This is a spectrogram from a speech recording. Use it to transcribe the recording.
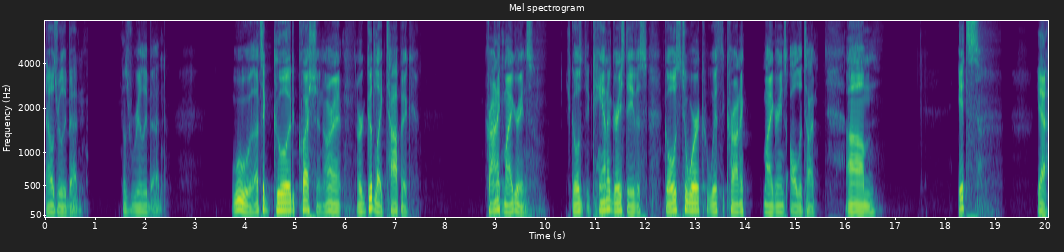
that was really bad that was really bad ooh that's a good question all right or a good like topic chronic migraines she goes, Hannah Grace Davis goes to work with chronic migraines all the time. Um, it's, yeah.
